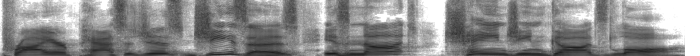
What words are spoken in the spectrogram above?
prior passages, Jesus is not changing God's law.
